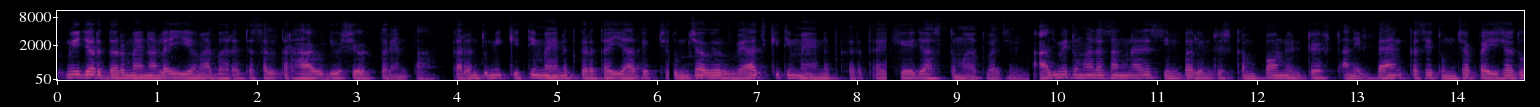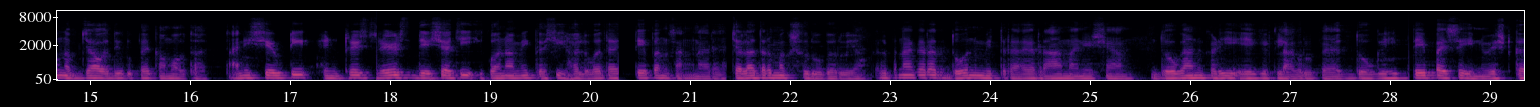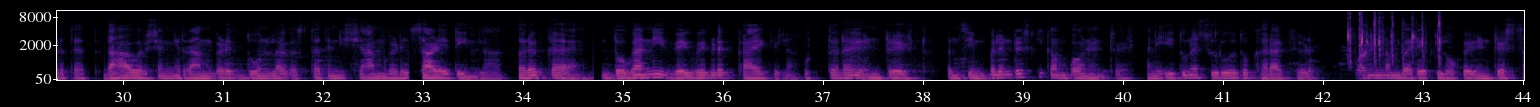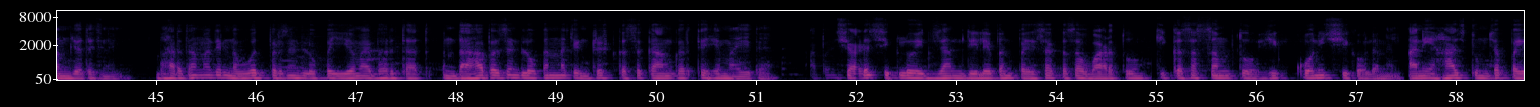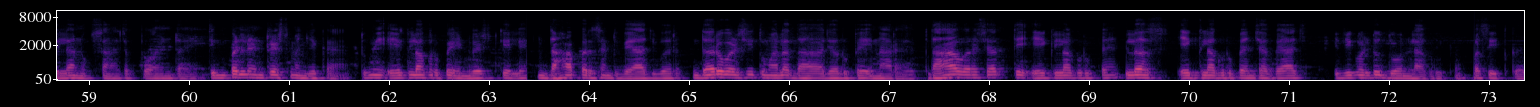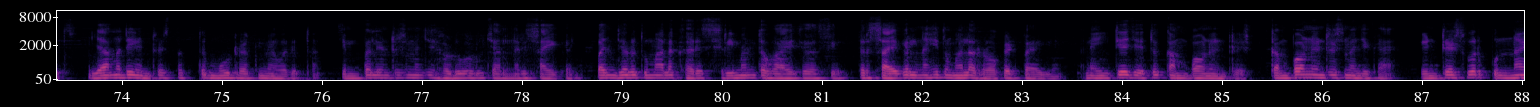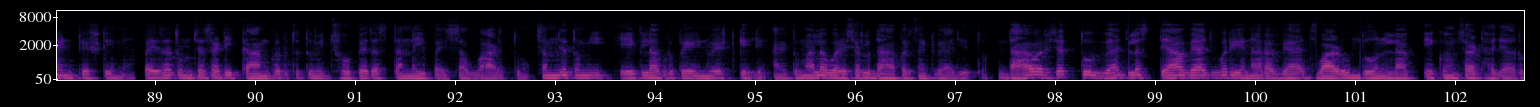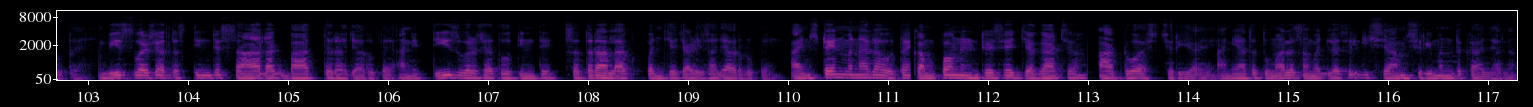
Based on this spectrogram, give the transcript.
तुम्ही जर दर महिन्याला ई एम आय भरत असाल तर हा व्हिडिओ शेवटपर्यंत पहा. कारण तुम्ही किती मेहनत करताय यापेक्षा तुमच्यावर व्याज किती मेहनत करताय हे जास्त महत्त्वाचे आहे. आज मी तुम्हाला सांगणार आहे सिंपल इंटरेस्ट कंपाऊंड इंटरेस्ट आणि बँक कसे तुमच्या पैशातून अब्जावधी रुपये कमवतात. आणि शेवटी इंटरेस्ट रेट्स देशाची इकॉनॉमी कशी हलवत आहे ते पण सांगणार आहे. चला तर मग सुरू करूया. कल्पना करा दोन मित्र आहे राम आणि श्याम. दोघांकडे एक एक लाख रुपये आहेत. दोघेही ते पैसे इन्व्हेस्ट करतात. दहा वर्षांनी रामकडे दोन लाख असतात आणि श्यामकडे साडेतीन लाख. फरक काय दोघांनी वेगवेगळं काय केलं? उत्तर आहे इंटरेस्ट पण सिंपल इंटरेस्ट की कंपाऊंड इंटरेस्ट आणि इथूनच सुरू होतो खरा खेळ. पॉईंट नंबर एक लोक इंटरेस्ट समजतच नाही. भारतामध्ये नव्वद पर्सेंट लोक ई एम आय भरतात पण दहा पर्सेंट लोकांनाच इंटरेस्ट कसं काम करते हे माहीत आहे. आपण शाळेत शिकलो एक्झाम दिले पण पैसा कसा वाढतो की कसा संपतो ही कोणीच शिकवलं नाही. आणि हाच तुमच्या पहिला नुकसानाचा पॉइंट आहे. सिंपल इंटरेस्ट म्हणजे काय? तुम्ही एक लाख रुपये इन्व्हेस्ट केले दहा पर्सेंट व्याजवर. दरवर्षी तुम्हाला दहा हजार रुपये येणार आहेत. दहा वर्षात ते एक लाख रुपये प्लस एक लाख रुपयांचा व्याज इज इक्वल टू दोन लाख रुपये. बस इतकंच. यामध्ये इंटरेस्ट फक्त मूळ रकमेवर येतं. सिंपल इंटरेस्ट म्हणजे हळूहळू चालणारी सायकल पण जर तुम्हाला खरेच श्रीमंत व्हायचं असेल तर सायकल नाही तुम्हाला रॉकेट पाहिजे. आणि इथेच येतो कंपाऊंड इंटरेस्ट कंपाऊंड इंटरेस्ट म्हणजे काय? इंटरेस्टवर पुन्हा इंटरेस्ट येणे. पैसा तुमच्यासाठी काम करतो तुम्ही झोपेत असतानाही पैसा वाढतो. समजा तुम्ही एक लाख रुपये इन्व्हेस्ट केले आणि तुम्हाला वर्षाला दहा पर्सेंट व्याज येतो. दहा वर्षात तो व्याज प्लस त्या व्याजवर येणारा व्याज वाढून दोन लाख एकोणसाठ हजार रुपये. वीस वर्षात असतील ते सहा लाख बहात्तर हजार रुपये आणि तीस वर्षात होतील ते सतरा लाख पंचेचाळीस हजार रुपये. आईन्स्टाईन म्हणायला होता कंपाऊंड इंटरेस्ट हे जगाचं आठवं आश्चर्य आहे. आणि आता तुम्हाला समजलं असेल की श्याम श्रीमंत का झाला?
